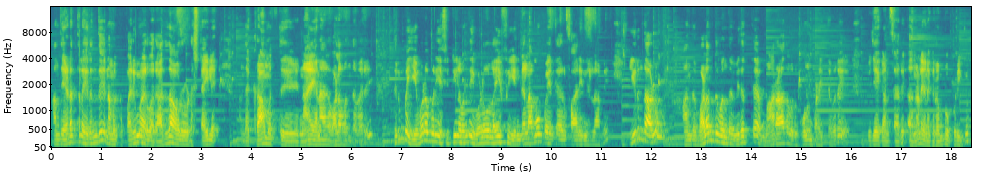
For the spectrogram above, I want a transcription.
அந்த இடத்துல இருந்து நமக்கு பரிமாறுவார். அதுதான் அவரோட ஸ்டைலு. அந்த கிராமத்து நாயகனாக வள வந்தவர். திரும்ப எவ்வளோ பெரிய சிட்டியில் வந்து இவ்வளோ லைஃப் எங்கெல்லாமோ போயிருக்காரு ஃபாரின் எல்லாமே. இருந்தாலும் அந்த வளர்ந்து வந்த விதத்தை மாறாத ஒரு குணம் படைத்தவர் விஜயகாந்த் சார். அதனால் எனக்கு ரொம்ப பிடிக்கும்.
